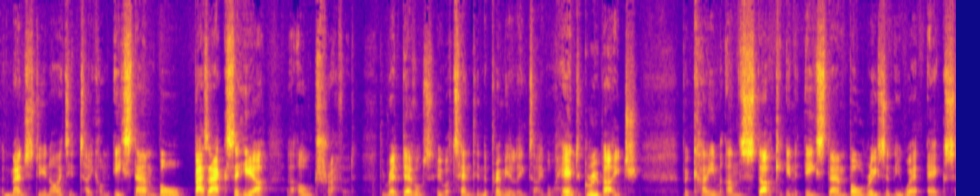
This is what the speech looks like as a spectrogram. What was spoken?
and Manchester United take on Istanbul Basaksehir at Old Trafford. The Red Devils, who are 10th in the Premier League table, head Group H, but came unstuck in Istanbul recently, where ex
